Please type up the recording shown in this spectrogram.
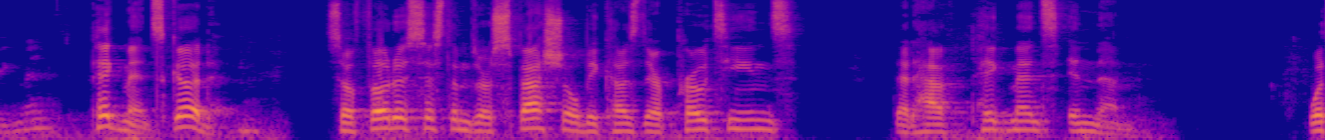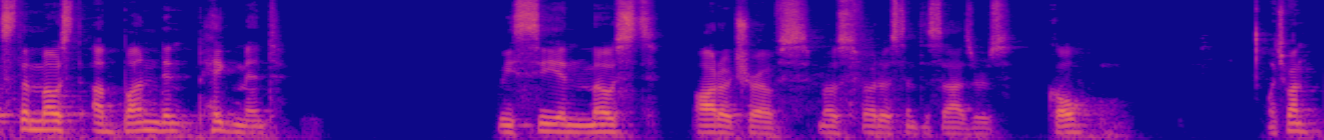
Pigment? Pigments, good. So photosystems are special because they're proteins that have pigments in them. What's the most abundant pigment we see in most autotrophs, most photosynthesizers? Cole? Which one?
